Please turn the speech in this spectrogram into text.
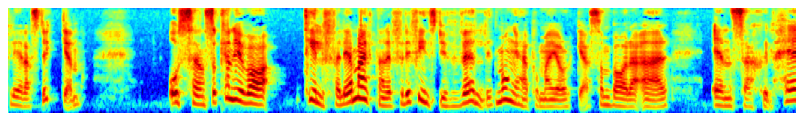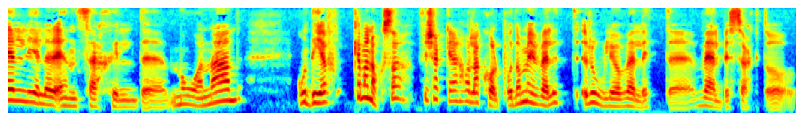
flera stycken. Och sen så kan det ju vara tillfälliga marknader, för det finns ju väldigt många här på Mallorca som bara är en särskild helg eller en särskild eh, månad. Och det kan man också försöka hålla koll på. De är väldigt roliga och väldigt eh, välbesökt. Och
